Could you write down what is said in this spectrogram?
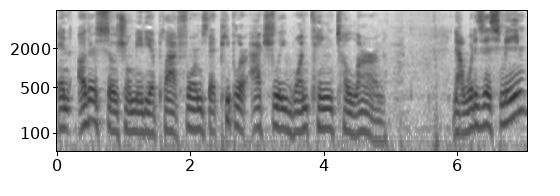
in other social media platforms that people are actually wanting to learn. Now, what does this mean?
